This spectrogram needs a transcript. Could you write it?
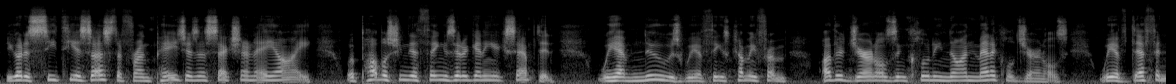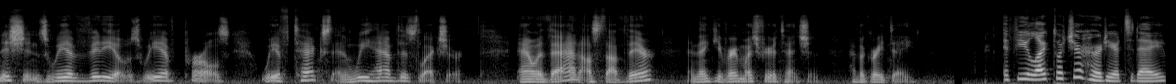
If you go to CTisus, the front page, has a section on AI. We're publishing the things that are getting accepted. We have news. We have things coming from other journals, including non medical journals. We have definitions, we have videos, we have pearls, we have text, and we have this lecture. And with that, I'll stop there and thank you very much for your attention. Have a great day. If you liked what you heard here today,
